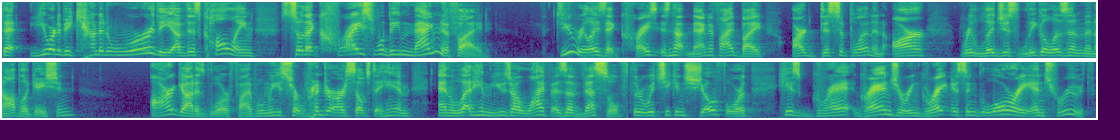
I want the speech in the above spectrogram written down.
that you are to be counted worthy of this calling so that Christ will be magnified. Do you realize that Christ is not magnified by our discipline and our religious legalism and obligation? Our God is glorified when we surrender ourselves to Him and let Him use our life as a vessel through which He can show forth His grandeur and greatness and glory and truth.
